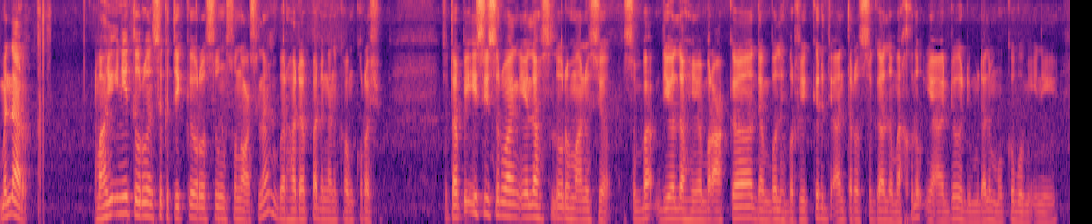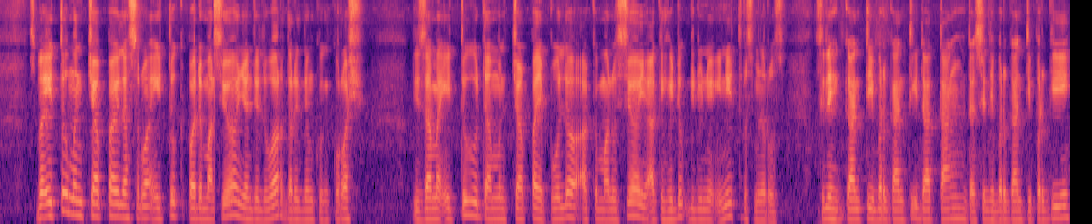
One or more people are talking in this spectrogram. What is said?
Benar. Wahyu ini turun seketika Rasul SAW berhadapan dengan kaum Quraisy. Tetapi isi seruan ialah seluruh manusia. Sebab dialah yang berakal dan boleh berfikir di antara segala makhluk yang ada di dalam muka bumi ini. Sebab itu mencapailah seruan itu kepada manusia yang di luar dari lingkungan Quraisy di zaman itu dan mencapai pula akan manusia yang akan hidup di dunia ini terus menerus. Silih ganti berganti datang dan silih berganti pergi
